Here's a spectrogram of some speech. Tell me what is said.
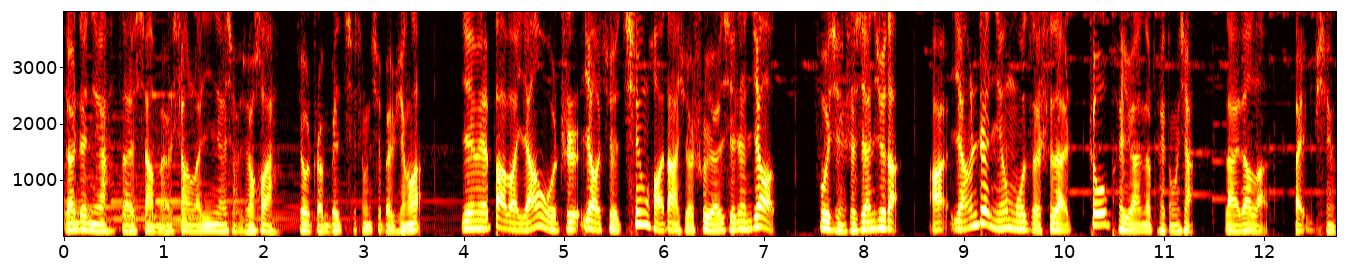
杨振宁啊，在厦门上了一年小学后啊，就准备启程去北平了。因为爸爸杨武之要去清华大学数学系任教了，父亲是先驱的，而杨振宁母子是在周培源的陪同下来到了北平。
